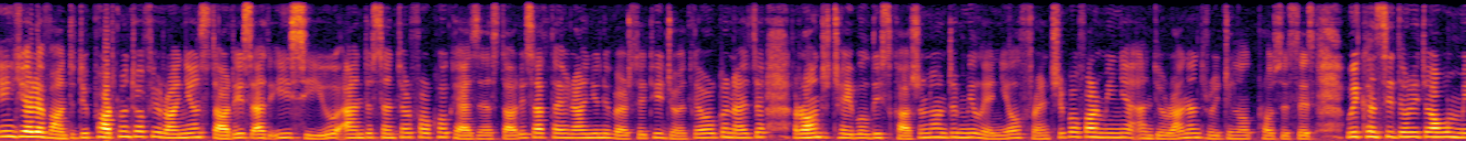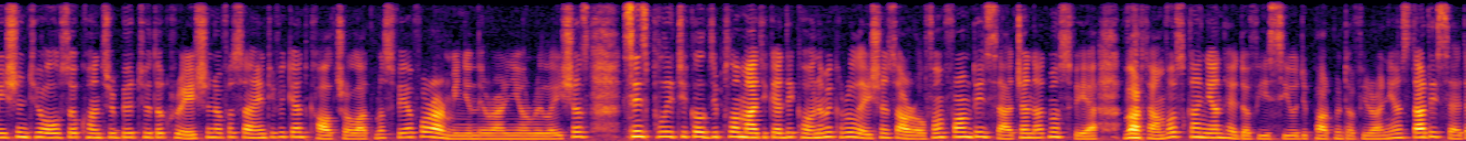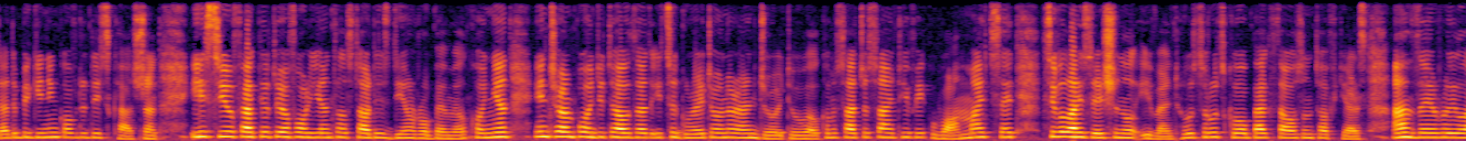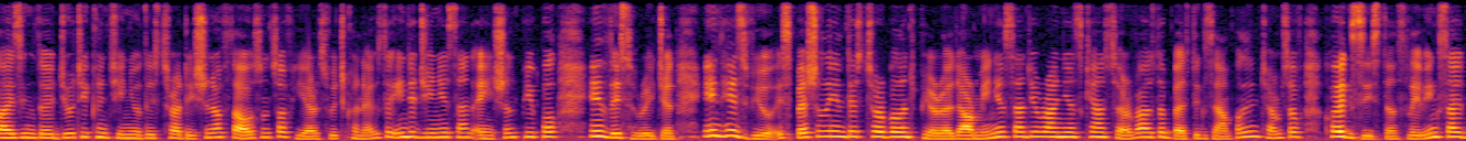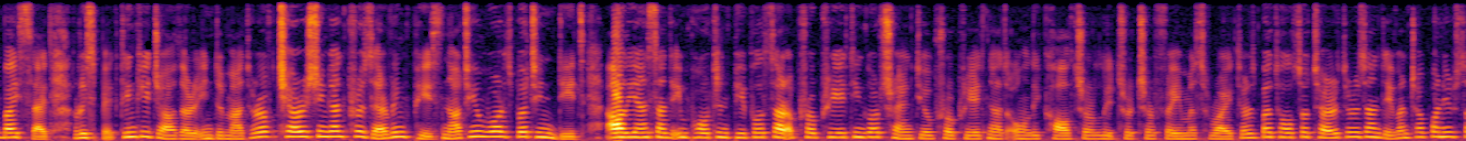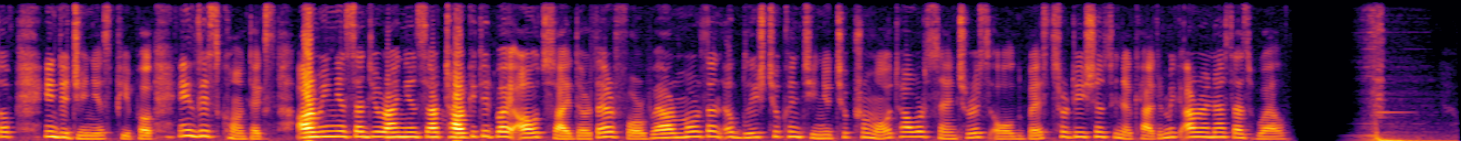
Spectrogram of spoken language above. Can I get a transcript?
In Yerevan, the Department of Iranian Studies at YSU and the Center for Caucasian Studies at Tehran University jointly organized a roundtable discussion on the millennial friendship of Armenia and Iran and regional processes. We consider it our mission to also contribute to the creation of a scientific and cultural atmosphere for Armenian-Iranian relations, since political, diplomatic and economic relations are often formed in such an atmosphere. Vartan Voskanyan, head of YSU Department of Iranian Studies, said at the beginning beginning of the discussion. YSU Faculty of Oriental Studies Dean Ruben Melkonian in turn pointed out that it's a great honor and joy to welcome such a scientific, one might say, civilizational event whose roots go back thousands of years, and they're realizing their duty continue this tradition of thousands of years which connects the indigenous and ancient people in this region. In his view, especially in this turbulent period, Armenians and Iranians can serve as the best example in terms of coexistence, living side by side, respect respecting each other in the matter of cherishing and preserving peace, not in words but in deeds. Alliance and important peoples are appropriating or trying to appropriate not only culture, literature, famous writers, but also territories and even toponyms of indigenous people. In this context, Armenians and Iranians are targeted by outsiders. Therefore, we are more than obliged to continue to promote our centuries-old best traditions in academic arenas as well.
